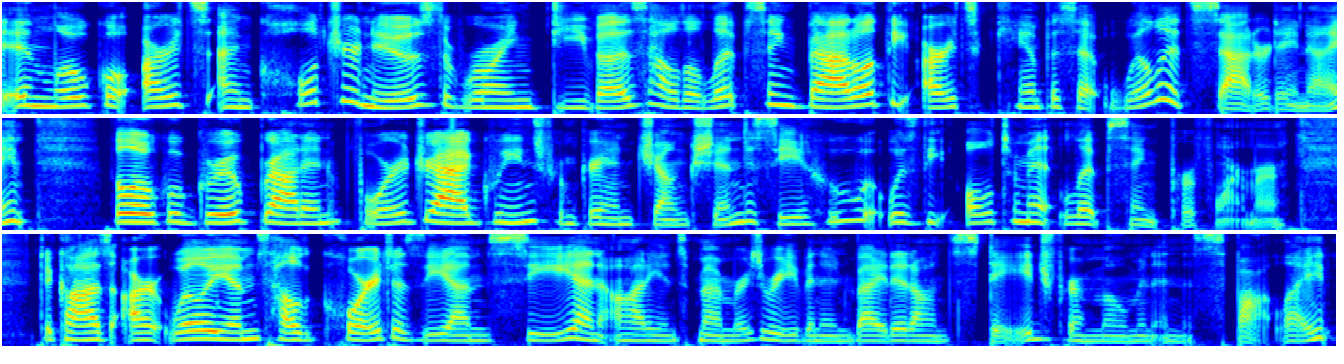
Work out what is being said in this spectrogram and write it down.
in local arts and culture news, the Roaring Divas held a lip sync battle at the arts campus at Willits Saturday night. The local group brought in four drag queens from Grand Junction to see who was the ultimate lip sync performer. To cause Art Williams held court as the MC, and audience members were even invited on stage for a moment in the spotlight.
